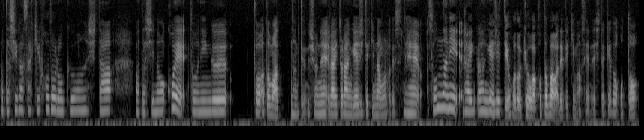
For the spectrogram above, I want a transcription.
私が先ほど録音した私の声トーニングとあとまあ何て言うんでしょうねライトランゲージ的なものですねそんなにライランゲージっていうほど今日は言葉は出てきませんでしたけど音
